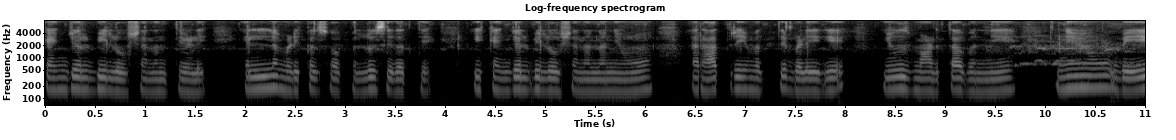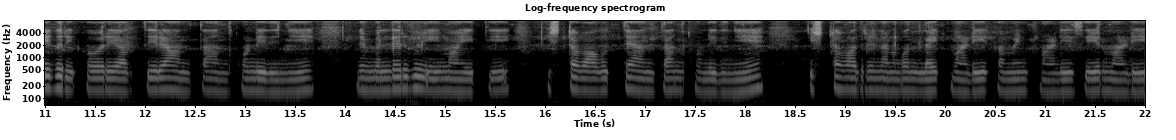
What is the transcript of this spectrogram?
ಕೆಂಜಲ್ ಬಿ ಲೋಷನ್ ಅಂತೇಳಿ. ಎಲ್ಲ ಮೆಡಿಕಲ್ ಶಾಪಲ್ಲೂ ಸಿಗುತ್ತೆ. ಈ ಕೆಂಜಲ್ ಬಿ ಲೋಷನನ್ನು ನೀವು ರಾತ್ರಿ ಮತ್ತು ಬೆಳಿಗ್ಗೆ ಯೂಸ್ ಮಾಡ್ತಾ ಬನ್ನಿ. ನೀವು ಬೇಗ ರಿಕವರಿ ಆಗ್ತೀರಾ ಅಂತ ಅಂದ್ಕೊಂಡಿದ್ದೀನಿ. ನಿಮ್ಮೆಲ್ಲರಿಗೂ ಈ ಮಾಹಿತಿ ಇಷ್ಟವಾಗುತ್ತೆ ಅಂತ ಅಂದ್ಕೊಂಡಿದ್ದೀನಿ. ಇಷ್ಟವಾದರೆ ನನಗೊಂದು ಲೈಕ್ ಮಾಡಿ, ಕಮೆಂಟ್ ಮಾಡಿ ಸೇರ್ ಮಾಡಿ.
